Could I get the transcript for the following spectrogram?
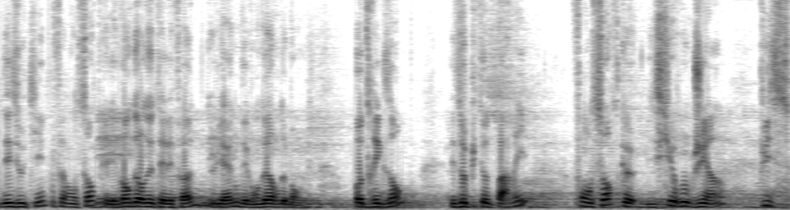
des outils pour faire en sorte que les vendeurs de téléphone deviennent des vendeurs de banque. Autre exemple, les hôpitaux de Paris font en sorte que les chirurgiens puissent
